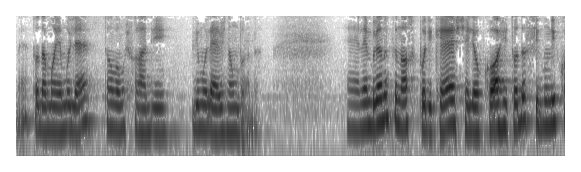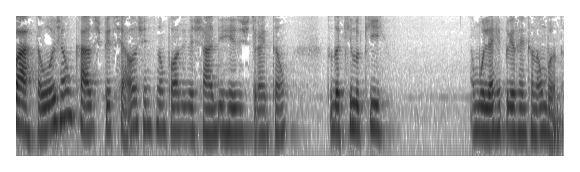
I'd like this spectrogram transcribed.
né? toda mãe é mulher, então vamos falar de, de mulheres na Umbanda. É, lembrando que o nosso podcast ele ocorre toda segunda e quarta. Hoje é um caso especial, a gente não pode deixar de registrar então tudo aquilo que a mulher representa na Umbanda.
